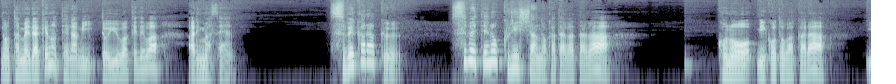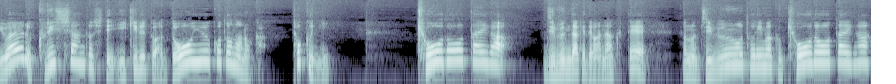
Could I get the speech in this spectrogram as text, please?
のためだけの手紙というわけではありません。すべからくすべてのクリスチャンの方々がこの御言葉からいわゆるクリスチャンとして生きるとはどういうことなのか特に共同体が自分だけではなくてその自分を取り巻く共同体が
